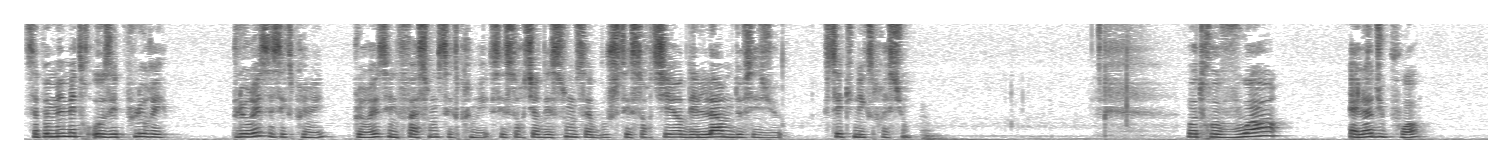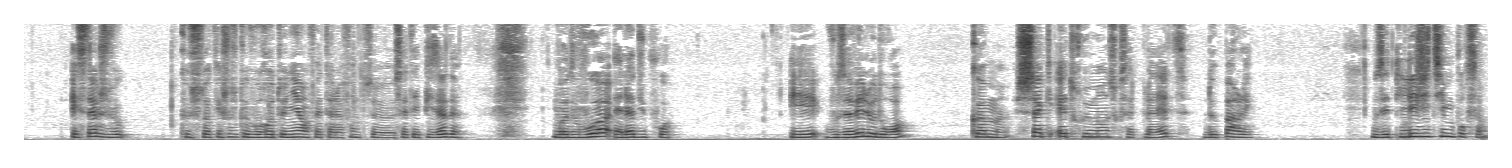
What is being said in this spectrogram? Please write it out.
Ça peut même être oser pleurer. Pleurer, c'est s'exprimer. Pleurer, c'est une façon de s'exprimer. C'est sortir des sons de sa bouche, c'est sortir des larmes de ses yeux. C'est une expression. Votre voix, elle a du poids. Et ça que je veux que ce soit quelque chose que vous reteniez en fait à la fin de cet épisode. Votre voix, elle a du poids. Et vous avez le droit, comme chaque être humain sur cette planète, de parler. Vous êtes légitime pour ça.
